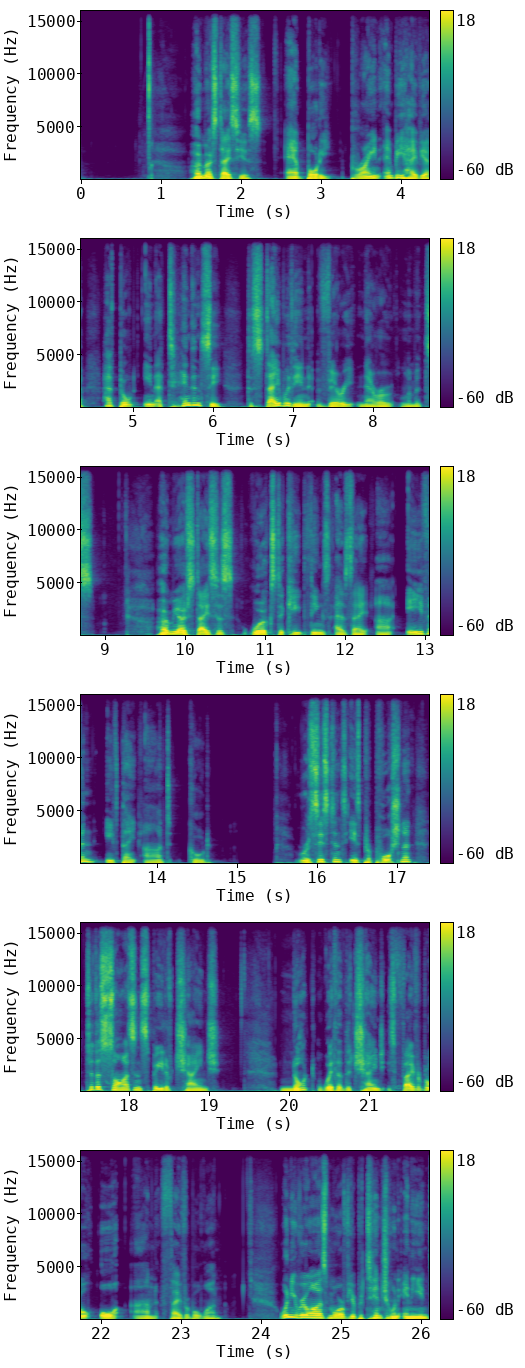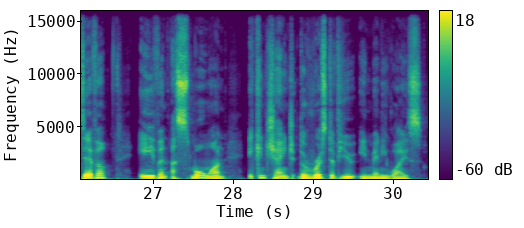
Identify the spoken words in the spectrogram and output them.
Homeostasis, our body, brain, and behavior have built in a tendency to stay within very narrow limits. Homeostasis works to keep things as they are, even if they aren't good. Resistance is proportionate to the size and speed of change, not whether the change is favorable or unfavorable one. When you realize more of your potential in any endeavor, even a small one, it can change the rest of you in many ways.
